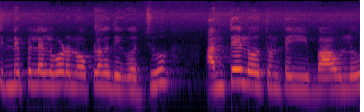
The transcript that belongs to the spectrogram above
చిన్నపిల్లలు కూడా లోపలికి దిగొచ్చు. అంతే లోతుంటాయి ఈ బావులు.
